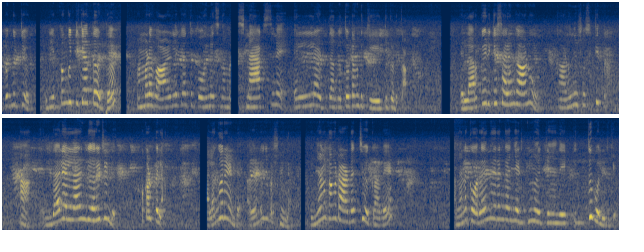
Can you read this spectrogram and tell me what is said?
ഇടിയപ്പം കുറ്റി വെക്കും. ഇടിയപ്പം കുറ്റിക്കകത്തോട്ട് നമ്മുടെ വാഴലക്കകത്ത് പോയിന്ന് വെച്ച് നമ്മൾ സ്നാക്സിനെ എല്ലാം എടുത്ത് അകത്തോട്ട് അങ്ങോട്ട് കയറ്റി കൊടുക്കാം. എല്ലാവർക്കും ഇരിക്കുന്ന സ്ഥലം കാണൂ. കാണുമെന്ന് വിശ്വസിക്കുന്നു ആ എന്തായാലും എല്ലാവരും കയറിയിട്ടുണ്ട് അപ്പോൾ കുഴപ്പമില്ല. സ്ഥലം കുറേയുണ്ട്. അതുകൊണ്ട് ഇനി പ്രശ്നമില്ല. പിന്നെ നമുക്ക് അങ്ങോട്ട് അടച്ചു വെക്കാതെ അങ്ങനെ കുറേ നേരം കഴിഞ്ഞ് എടുത്ത് നോക്കിയാൽ ഇതുപോലെ ഇരിക്കും.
